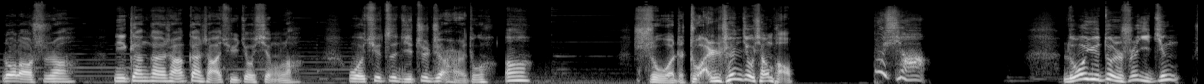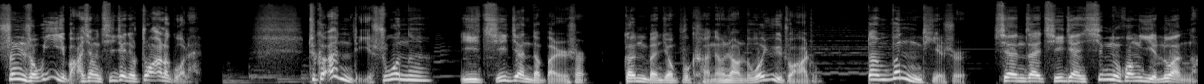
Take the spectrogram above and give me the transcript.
罗老师啊。”你该干啥干啥去就行了，我去自己治治耳朵啊！说着转身就想跑，不行！罗玉顿时一惊，伸手一把向齐剑就抓了过来。这个按理说呢，以齐剑的本事，根本就不可能让罗玉抓住。但问题是，现在齐剑心慌意乱呐，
